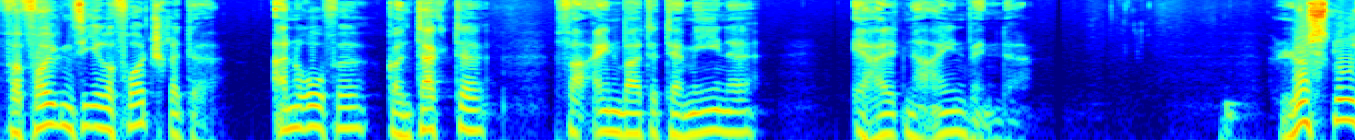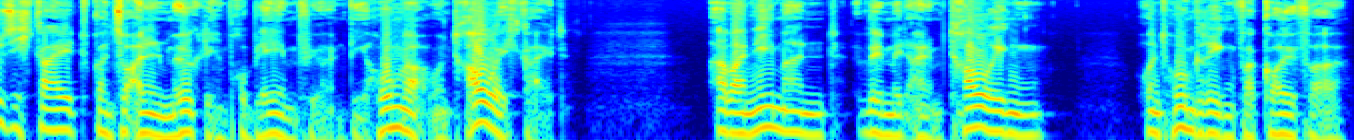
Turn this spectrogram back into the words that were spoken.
Verfolgen Sie Ihre Fortschritte, Anrufe, Kontakte, vereinbarte Termine, erhaltene Einwände. Lustlosigkeit kann zu allen möglichen Problemen führen, wie Hunger und Traurigkeit. Aber niemand will mit einem traurigen und hungrigen Verkäufer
